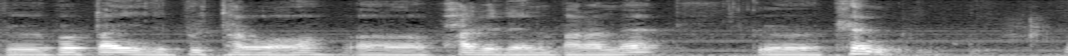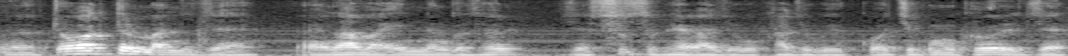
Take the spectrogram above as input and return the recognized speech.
그 법당이 이제 불타고 어, 파괴되는 바람에 그편 어, 조각들만 이제 남아 있는 것을 이제 수습해 가지고 가지고 있고 지금 그걸 이제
